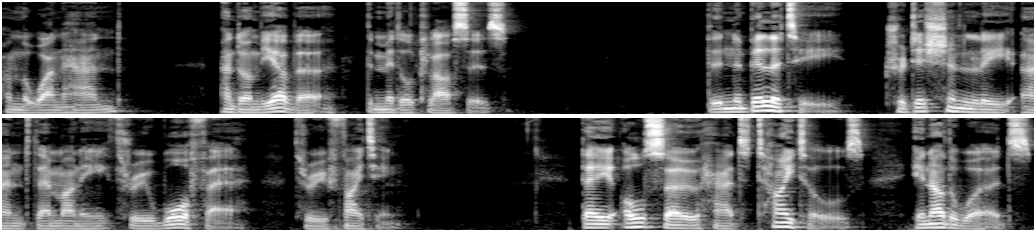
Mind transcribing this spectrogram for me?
on the one hand, and on the other, the middle classes. The nobility traditionally earned their money through warfare, through fighting. They also had titles in other words,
